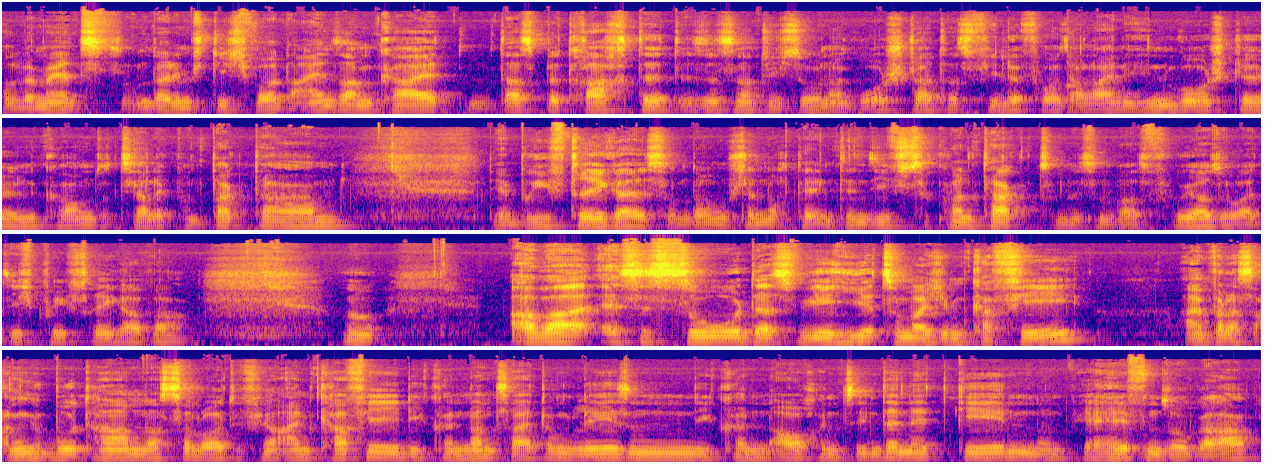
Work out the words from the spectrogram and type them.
Also wenn man jetzt unter dem Stichwort Einsamkeit das betrachtet, ist es natürlich so in einer Großstadt, dass viele vor alleine hinwursteln, kaum soziale Kontakte haben. Der Briefträger ist unter Umständen noch der intensivste Kontakt, zumindest war es früher so, als ich Briefträger war. Aber es ist so, dass wir hier zum Beispiel im Café einfach das Angebot haben, dass da Leute für einen Kaffee, die können dann Zeitung lesen, die können auch ins Internet gehen und wir helfen sogar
